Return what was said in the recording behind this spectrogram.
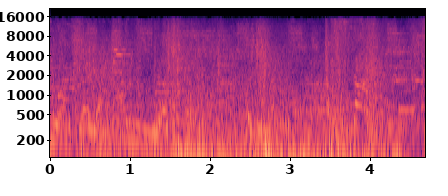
keluarga yang paling mulia bagi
